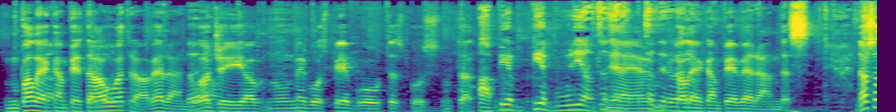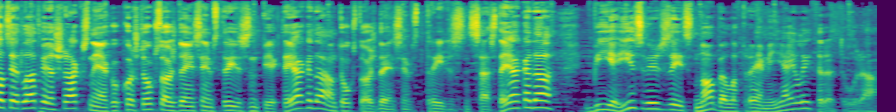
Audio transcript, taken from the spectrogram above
Nu, paliekam pie tā otrā veranda. Loģija jau nu, nebūs piebūve, tas būs nu, tāds. Ā, pie, piebūd, jā, tad, jā, jā, tad ir veranda. paliekam pie verandas. Nosauciet latviešu rakstnieku, kurš 1935. gadā un 1936. gadā bija izvirzīts Nobela prēmijai literatūrā.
